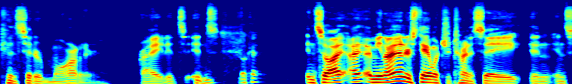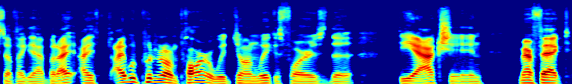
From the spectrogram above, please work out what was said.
considered modern, right? It's mm-hmm. it's okay. And so I, I, I mean I understand what you're trying to say and and stuff like that, but I I I would put it on par with John Wick as far as the the action. Matter of fact,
